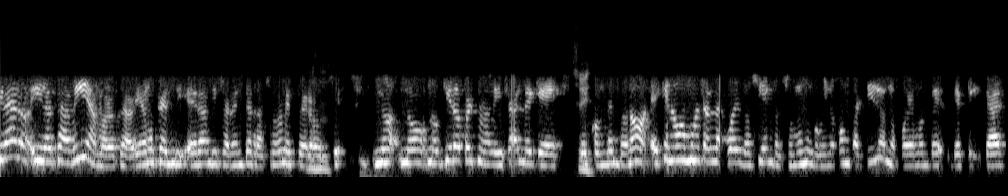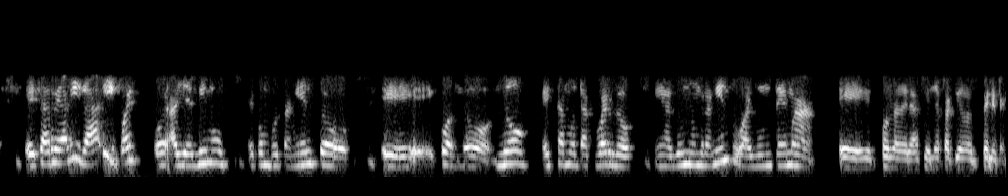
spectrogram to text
Claro, y lo sabíamos, lo sabíamos que eran diferentes razones, pero sí, no, no, no quiero personalizar de que Sí. descontento, no, es que no vamos a estar de acuerdo siempre, somos un gobierno compartido, no podemos de- de explicar esa realidad y pues ayer vimos el comportamiento eh, cuando no estamos de acuerdo en algún nombramiento o algún tema eh, con la delegación del partido del PNP.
